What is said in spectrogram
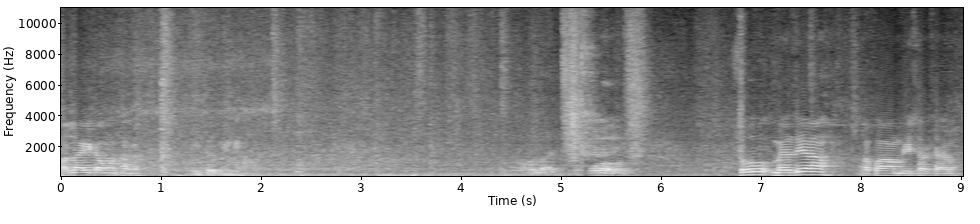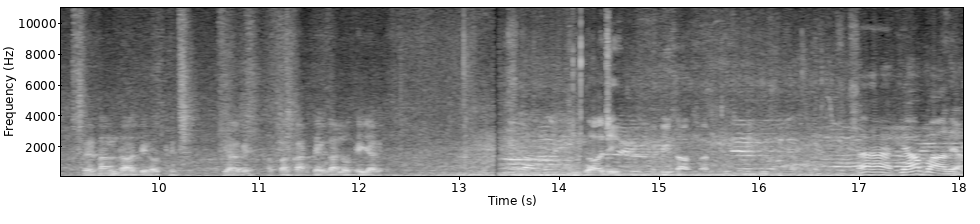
ਪਰ ਲਾਈਟ ਆਨ ਕਰ ਇੱਧਰ ਬੈਠੇ ਸੋ ਮਿਲਦੇ ਆ ਆਪਾਂ ਅੰਮ੍ਰਿਤਸਰ ਸਾਹਿਬ। ਫਿਰ ਤੁਹਾਨੂੰ ਦੱਸਦੇ ਆ ਉੱਥੇ ਜਾ ਕੇ ਆਪਾਂ ਕਰਦੇ ਆ ਗੱਲ ਉੱਥੇ ਜਾ ਕੇ। ਲਓ ਜੀ। ਗੱਡੀ ਸਾਫ਼ ਕਰ ਹਾਂ ਹਾਂ ਕੀ ਬਾਤ ਆ।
